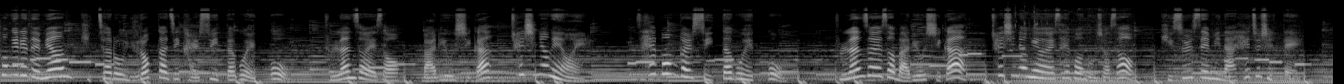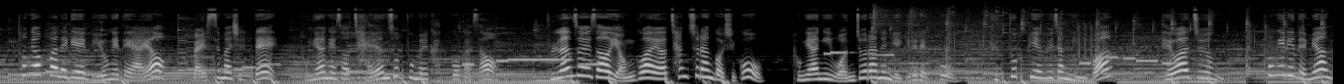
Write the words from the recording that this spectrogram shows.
통일이 되면 기차로 유럽까지 갈 수 있다고 했고 불란서에서 마리오 씨가 최신영 헤어에 세 번 갈 수 있다고 했고 불란서에서 마리오 씨가 최신영 헤어에 세 번 오셔서 기술 세미나 해주실 때 통역관에게 미용에 대하여 말씀하실 때 동양에서 자연 소품을 갖고 가서 불란서에서 연구하여 창출한 것이고 동양이 원조라는 얘기를 했고 뷰토피의 회장님과 대화 중 통일이 되면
